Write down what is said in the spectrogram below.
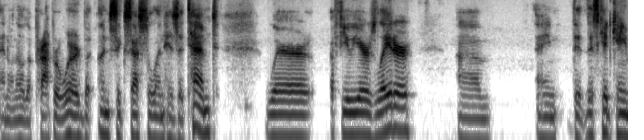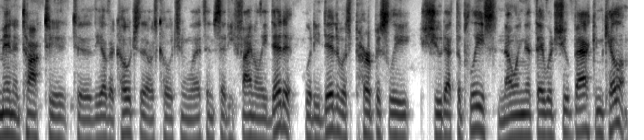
I don't know the proper word, but unsuccessful in his attempt. Where a few years later, um, and th- this kid came in and talked to to the other coach that I was coaching with and said he finally did it. What he did was purposely shoot at the police, knowing that they would shoot back and kill him.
